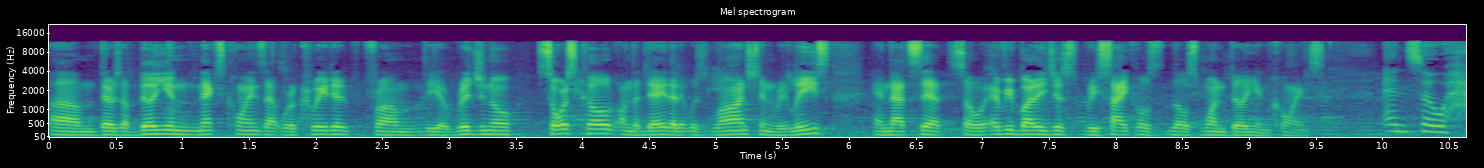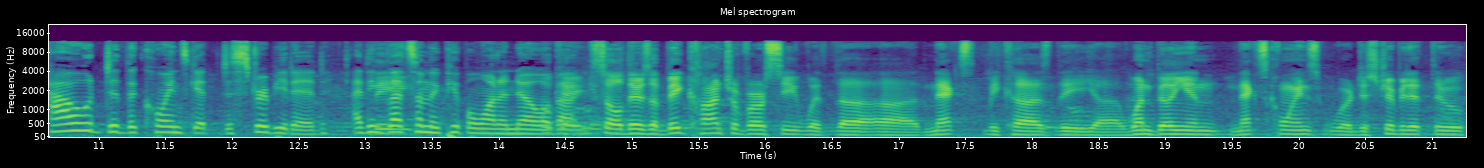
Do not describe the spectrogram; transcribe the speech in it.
Um, there's a billion NXT coins that were created from the original source code on the day that it was launched and released, and that's it. So everybody just recycles those 1 billion coins. And so, how did the coins get distributed? I think the, that's something people want to know okay, about. So, there's a big controversy with the uh, NXT because the uh, 1 billion NXT coins were distributed through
